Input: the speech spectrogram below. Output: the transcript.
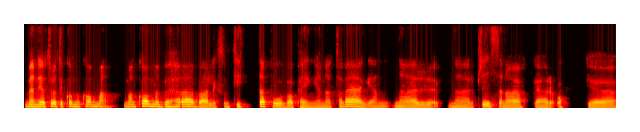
Men jag tror att det kommer komma. Man kommer behöva liksom titta på vad pengarna tar vägen när, när priserna ökar och eh,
